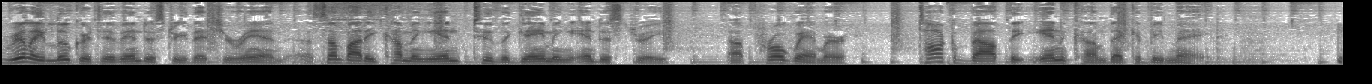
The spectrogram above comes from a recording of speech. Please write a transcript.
really lucrative industry that you're in. Uh, somebody coming into the gaming industry, a programmer, talk about the income that could be made.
